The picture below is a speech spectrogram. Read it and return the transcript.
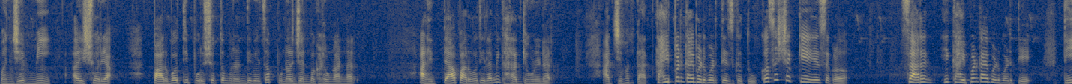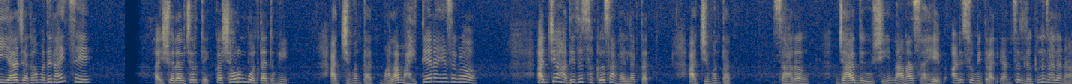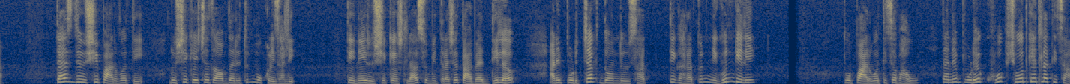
म्हणजे मी ऐश्वर्या पार्वती पुरुषोत्तम रणदिवेचा पुनर्जन्म घडवून आणणार. आणि त्या पार्वतीला मी घरात घेऊन येणार. आजी म्हणतात काही पण काय बडबडतेस ग तू? कसं शक्य आहे हे सगळं? सारंग हे काही पण काय बडबडते? ती या जगामध्ये नाहीच आहे. ऐश्वर्या विचारते कशावरून बोलताय तुम्ही? आजी म्हणतात मला माहिती आहे ना हे सगळं. आजी आधीचं सगळं सांगायला लागतात. आजी म्हणतात सारंग ज्या दिवशी नानासाहेब आणि सुमित्रा यांचं लग्न झालं ना त्याच दिवशी पार्वती ऋषिकेशच्या जबाबदारीतून मोकळी झाली. तिने ऋषिकेशला सुमित्राच्या ताब्यात दिलं आणि पुढच्या दोन दिवसात ती घरातून निघून गेली. तो पार्वतीचा भाऊ त्याने पुढे खूप शोध घेतला तिचा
